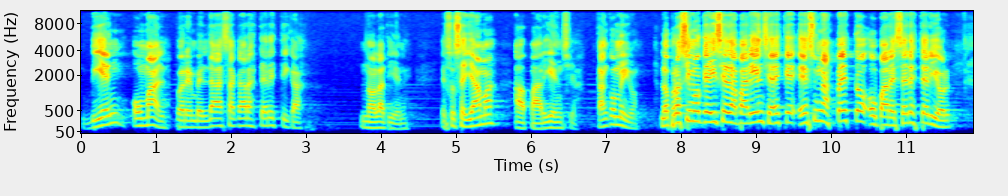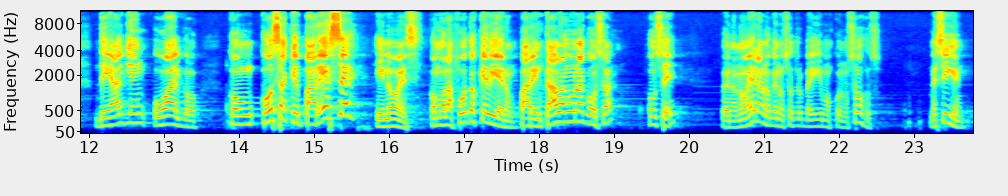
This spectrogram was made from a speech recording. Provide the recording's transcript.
bien o mal, pero en verdad esa característica no la tiene. Eso se llama apariencia. ¿Están conmigo? Lo próximo que dice de apariencia es que es un aspecto o parecer exterior de alguien o algo con cosa que parece y no es. Como las fotos que vieron, parentaban una cosa, José, pero no eran lo que nosotros veíamos con los ojos. ¿Me siguen?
